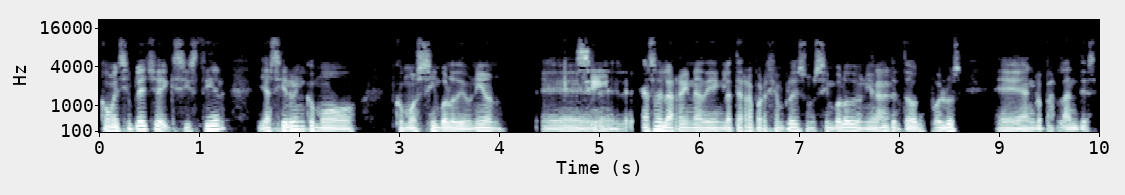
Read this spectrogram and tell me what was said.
con el simple hecho de existir ya sirven mm. como, como símbolo de unión. Eh, sí. El caso de la reina de Inglaterra, por ejemplo, es un símbolo de unión Claro. entre todos los pueblos eh, angloparlantes.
